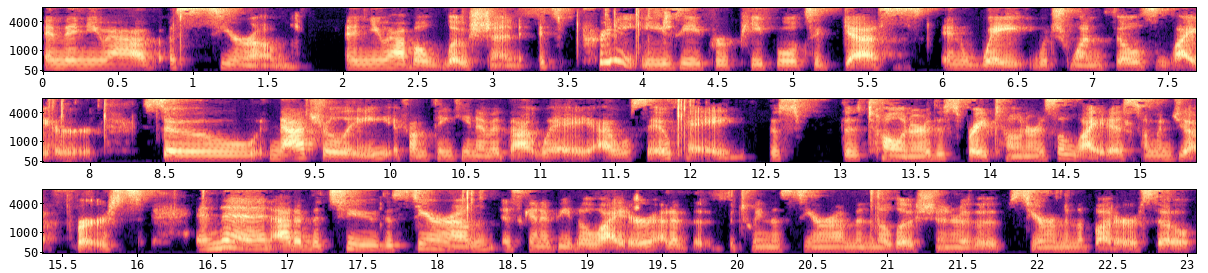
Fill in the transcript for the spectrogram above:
and then you have a serum and you have a lotion, it's pretty easy for people to guess in weight which one feels lighter. So naturally, if I'm thinking of it that way, I will say, okay, this the toner, the spray toner is the lightest. So I'm going to do that first. And then out of the two, the serum is going to be the lighter out of the between the serum and the lotion or the serum and the butter. So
